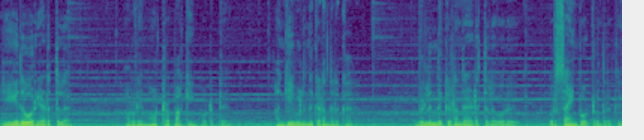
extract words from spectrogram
ஏதோ ஒரு இடத்துல அவருடைய மோட்டரை பார்க்கிங் போட்டுட்டு அங்கேயே விழுந்து கிடந்திருக்காரு. விழுந்து கிடந்த இடத்துல ஒரு ஒரு சைன் போர்ட் இருந்திருக்கு.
